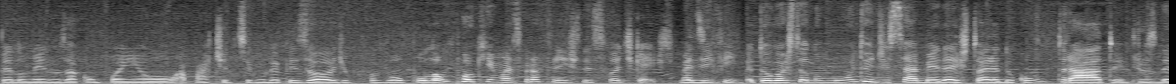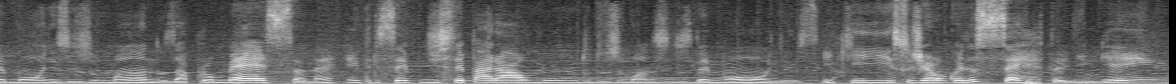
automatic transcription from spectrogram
pelo menos acompanhou a partir do segundo episódio, por favor vou pular um pouquinho mais pra frente desse podcast. Mas enfim, eu tô gostando muito de saber da história do contrato entre os demônios e os humanos, a promessa, né? Entre se, de separar o mundo dos humanos e dos demônios. E que isso já é uma coisa certa. Ninguém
